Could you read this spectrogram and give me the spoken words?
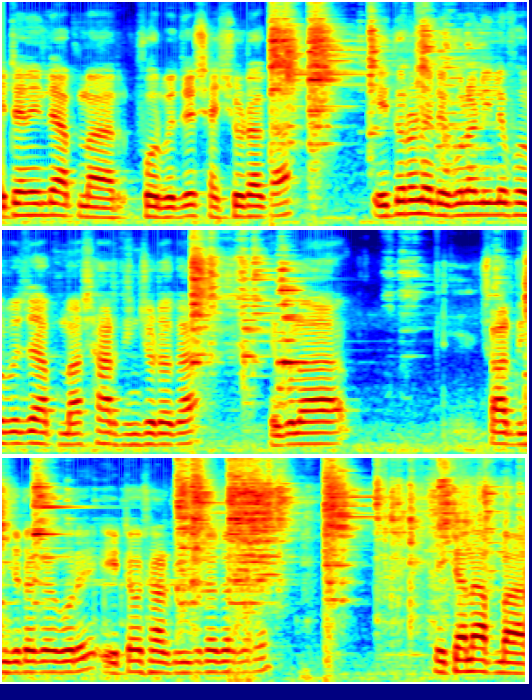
এটা নিলে আপনার পড়বে যে সাতশো টাকা। এই ধরনের এগুলো নিলে পড়বে যে আপনার সাড়ে তিনশো টাকা। এগুলা সাড়ে তিনশো টাকা করে, এটাও সাড়ে তিনশো টাকা করে। এখানে আপনার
